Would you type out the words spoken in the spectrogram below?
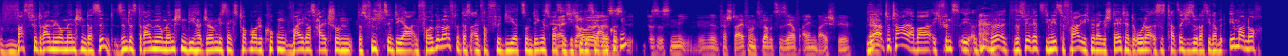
was für drei Millionen Menschen das sind. Sind es drei Millionen Menschen, die halt Germany's Next Topmodel gucken, weil das halt schon das 15. Jahr in Folge läuft und das einfach für die jetzt so ein Ding ist, was Ja, sie ich sich glaube, jedes Jahr das angucken? Ist, das ist nie, wir versteifen uns, glaube ich, zu sehr auf ein Beispiel. Ja, Ja. total, aber ich finde es, das wäre jetzt die nächste Frage, die ich mir dann gestellt hätte. Oder ist es tatsächlich so, dass sie damit immer noch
